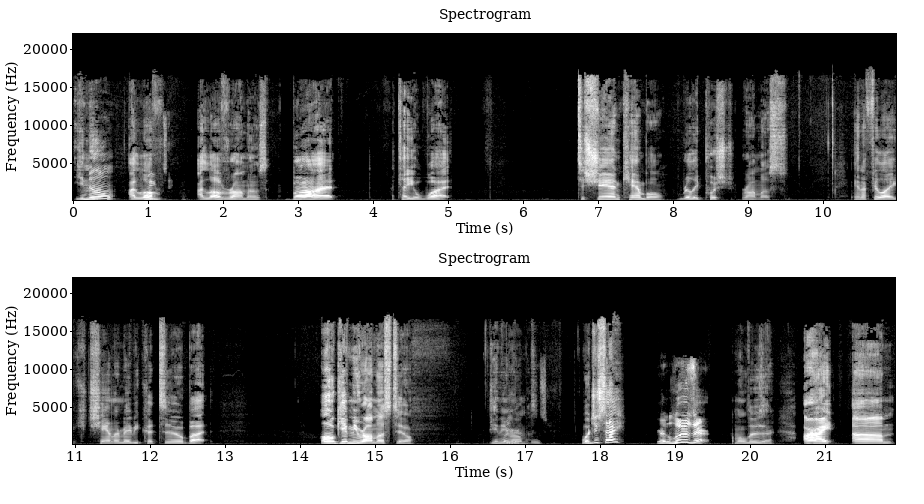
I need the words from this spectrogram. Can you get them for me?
You know, I love I love Ramos, but I tell you what, Tashan Campbell really pushed Ramos. And I feel like Chandler maybe could too, but oh, give me Ramos too. Give me You're Ramos. What'd you say? You're a loser. I'm a loser. All right. Um,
